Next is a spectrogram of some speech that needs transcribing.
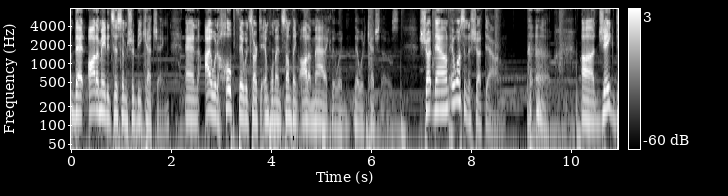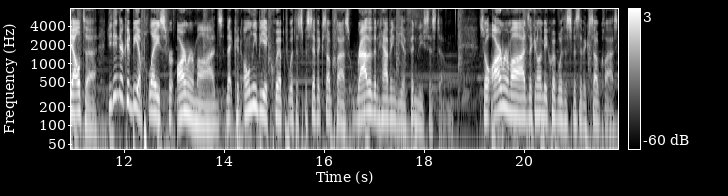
that automated systems should be catching. And I would hope they would start to implement something automatic that would that would catch those. Shutdown? It wasn't a shutdown. uh, Jake Delta, do you think there could be a place for armor mods that could only be equipped with a specific subclass rather than having the affinity system? So armor mods that can only be equipped with a specific subclass.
